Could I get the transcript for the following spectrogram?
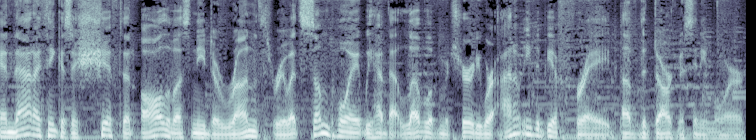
And that I think is a shift that all of us need to run through. At some point, we have that level of maturity where I don't need to be afraid of the darkness anymore.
